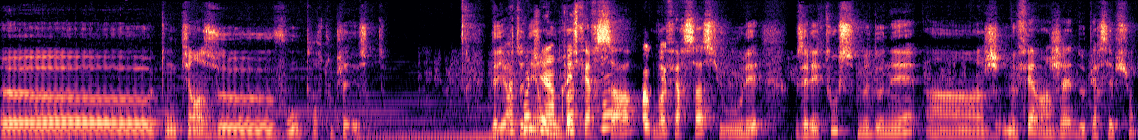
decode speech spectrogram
Euh, ton 15 euh, vaut pour toute la descente. D'ailleurs, tenez, on va faire ça. On va faire ça si vous voulez. Vous allez tous me donner un, j- me faire un jet de perception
